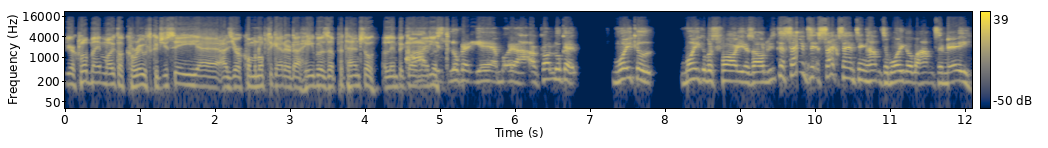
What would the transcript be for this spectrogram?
your clubmate Michael Carruth. Could you see uh, as you're coming up together that he was a potential Olympic gold medalist? Look at yeah, I got look at Michael. Michael was four years old. The same, exact same thing happened to Michael. What happened to me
